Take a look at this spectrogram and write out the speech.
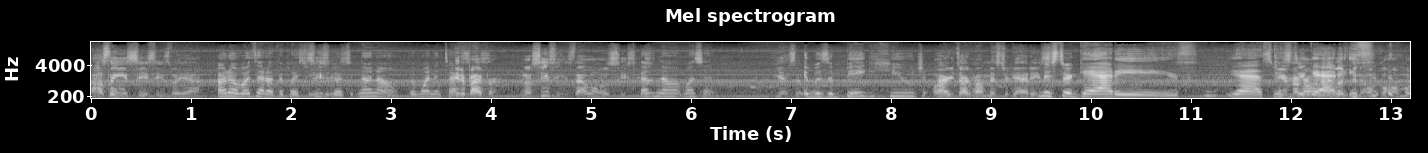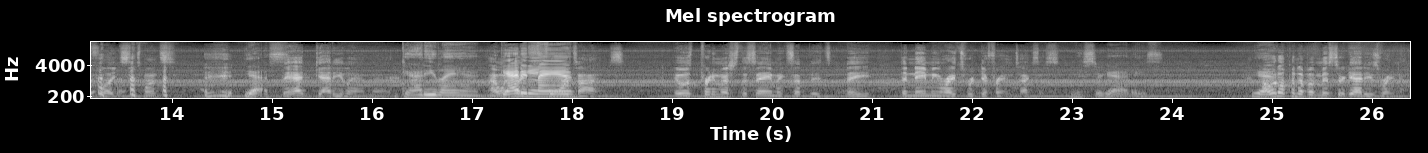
I was thinking CiCi's, but yeah, Oh no, what's that other place we used to go CiCi's. to? No, no, the one in Texas. Peter Piper. No, CiCi's. That one was CiCi's. That was, no, it wasn't. yes, it, It was a big, huge. Oh, are you talking about Mr. Gatti's? Mr. Gatti's. Yes, Do you Mr. remember when I lived in Oklahoma for like six months? yes. They had Gattiland there. Gattiland. I went like four times. It was pretty much the same, except it's they the naming rights were different in Texas. Mr. Gatti's. Yeah. I would open up a Mr. Gatti's right now.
